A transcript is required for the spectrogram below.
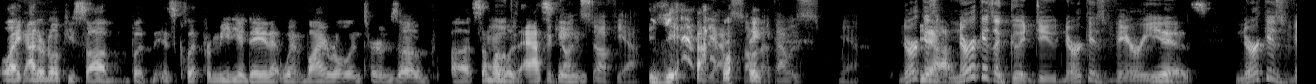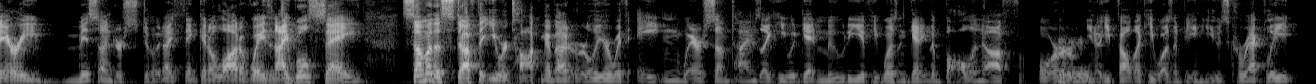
like I don't know if you saw, but his clip from Media Day that went viral in terms of uh, someone Oh, was the- the asking, gun stuff. Yeah, yeah, yeah, I saw that. That was yeah. Nurk Yeah. is Nurk is a good dude. Nurk is very he is. Nurk is very misunderstood, I think, in a lot of ways. And I will say, some of the stuff that you were talking about earlier with Ayton, where sometimes like he would get moody if he wasn't getting the ball enough, or Mhm. you know he felt like he wasn't being used correctly.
